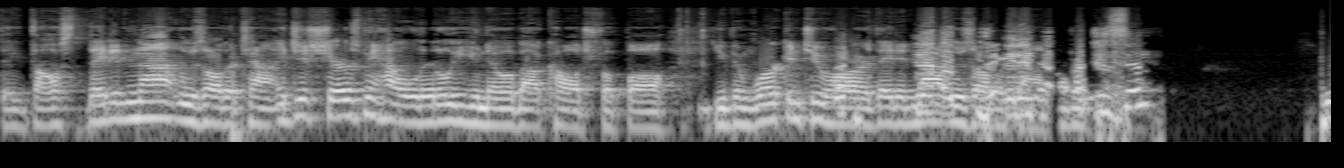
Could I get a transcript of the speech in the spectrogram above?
They lost. They did not lose all their talent. It just shows me how little you know about college football. You've been working too hard. They did not lose all their talent. Hutchinson? They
